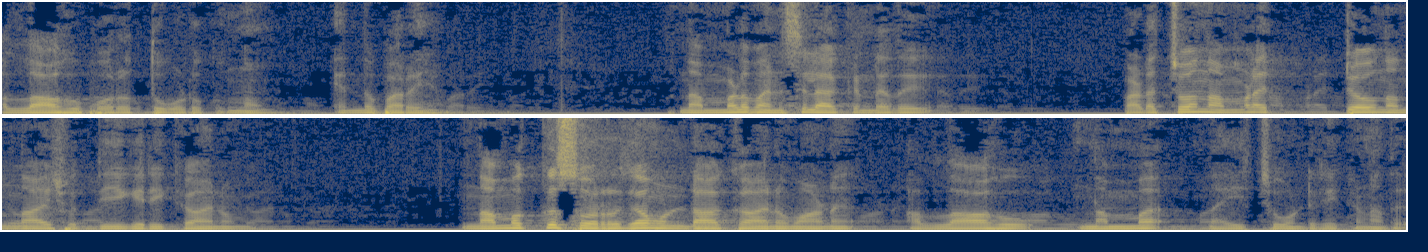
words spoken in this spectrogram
അള്ളാഹു പുറത്തു കൊടുക്കുന്നു എന്ന് പറയും. നമ്മൾ മനസ്സിലാക്കേണ്ടത് പടച്ചോ നമ്മളെ ഏറ്റവും നന്നായി ശുദ്ധീകരിക്കാനും നമുക്ക് സ്വർഗമുണ്ടാക്കാനുമാണ് അള്ളാഹു നമ്മെ നയിച്ചുകൊണ്ടിരിക്കുന്നത്.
